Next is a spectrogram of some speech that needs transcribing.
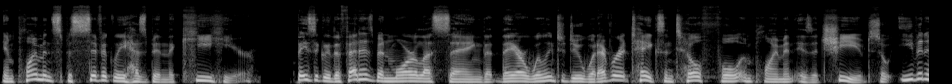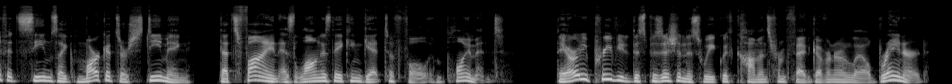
Employment specifically has been the key here. Basically, the Fed has been more or less saying that they are willing to do whatever it takes until full employment is achieved. So even if it seems like markets are steaming, that's fine as long as they can get to full employment. They already previewed this position this week with comments from Fed Governor Lael Brainard,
